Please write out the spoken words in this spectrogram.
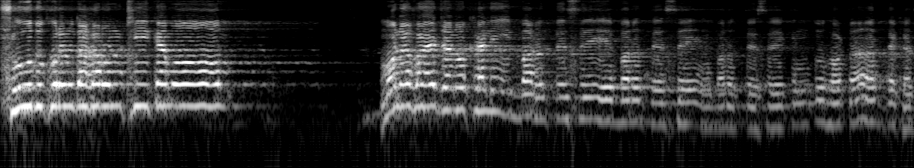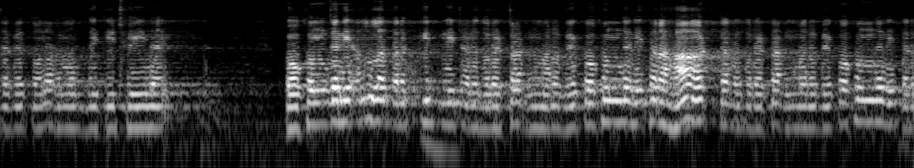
সুদ করে উদাহরণ ঠিক এমন। মনে হয় যেন খালি বাড়তেছে বাড়তেছে বাড়তেছে, কিন্তু হঠাৎ দেখা যাবে তলার মধ্যে কিছুই নাই। কখন জানি আল্লাহ তার কিডনিটারে ধরে টান মারবে, কখন জানি তার হার্টটারে ধরে টান মারবে, কখন জানি তার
